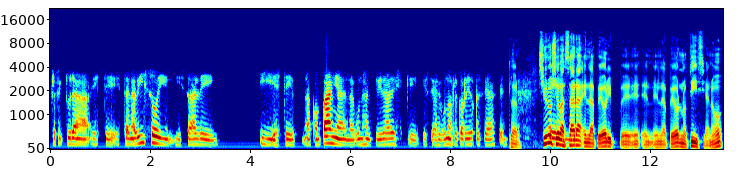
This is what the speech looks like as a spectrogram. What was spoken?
prefectura este, está en aviso y, sale y, este, acompaña en algunas actividades, que, que algunos recorridos que se hacen. Claro. Si uno se eh, basara en la peor, eh, en, la peor noticia, ¿no?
